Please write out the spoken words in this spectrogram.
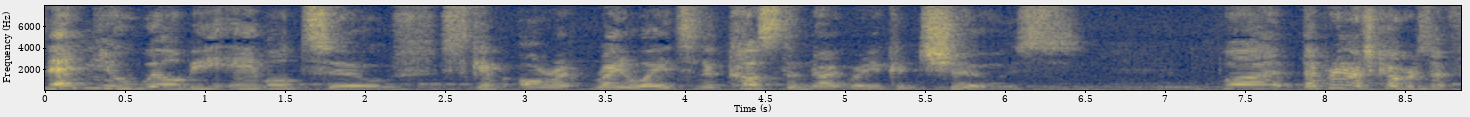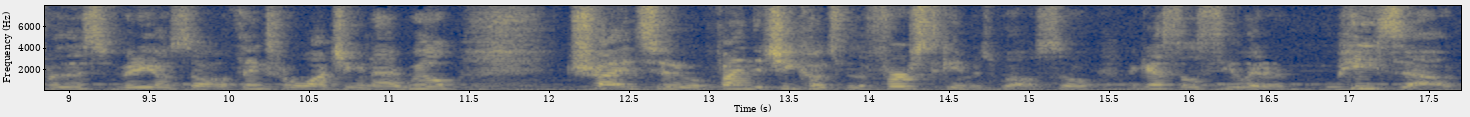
then you will be able to skip all right, right away to the custom night where you can choose. But that pretty much covers it for this video, so thanks for watching, and I will try to find the cheat codes for the first game as well. So I guess I'll see you later. Peace out.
